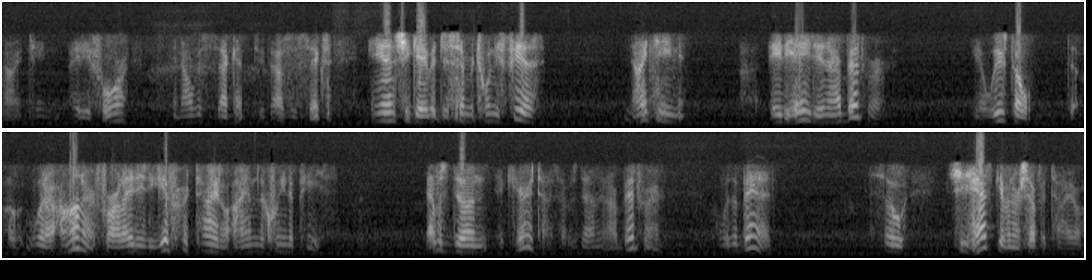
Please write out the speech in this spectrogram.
1984, and August 2nd, 2006. And she gave it December 25th, 1988, in our bedroom. You know, we thought uh, what an honor for Our Lady to give her title, I am the Queen of Peace. That was done at Caritas. That was done in our bedroom with a bed. So she has given herself a title.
